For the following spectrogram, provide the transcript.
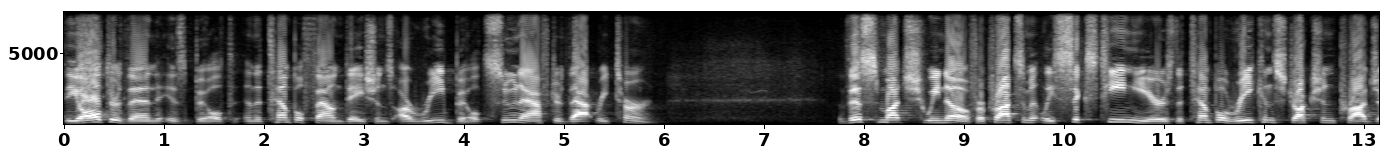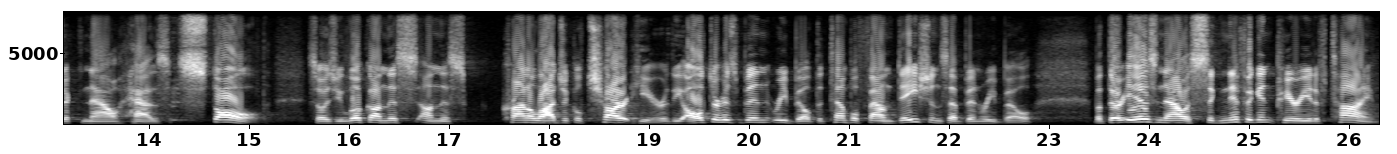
The altar then is built, and the temple foundations are rebuilt soon after that return. This much we know. For approximately 16 years, the temple reconstruction project now has stalled. So, as you look on this, on this chronological chart here, the altar has been rebuilt, the temple foundations have been rebuilt, but there is now a significant period of time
